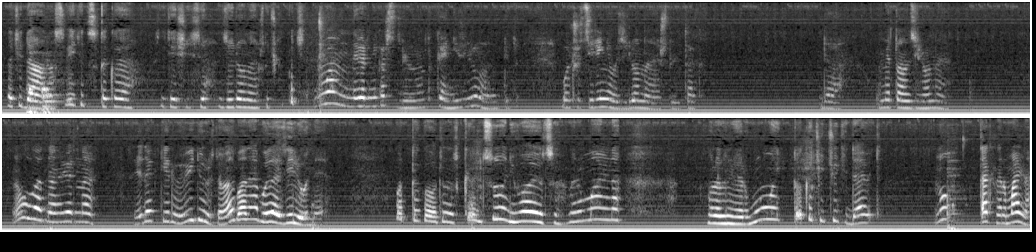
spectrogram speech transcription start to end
Кстати, да, она светится такая светящаяся зеленая штучка. Ну, вам, наверное, кажется зеленая, но такая не зеленая, больше сиренево-зеленая, что ли, так. Да, у меня там зеленая. Ну ладно, наверное, редактирую видео, чтобы она была зеленая. Вот такое вот у нас кольцо одевается нормально. Размер мой, только чуть-чуть давит. Ну, так нормально.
